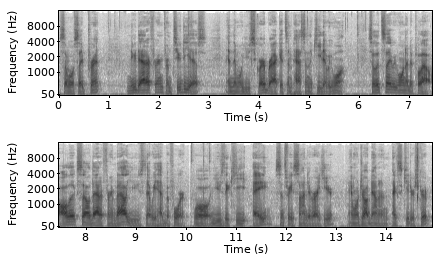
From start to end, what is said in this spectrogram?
So we'll say print new data frame from two DFs, and then we'll use square brackets and pass in the key that we want. So let's say we wanted to pull out all the Excel data frame values that we had before. We'll use the key A since we assigned it right here and we'll drop down an executor script.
